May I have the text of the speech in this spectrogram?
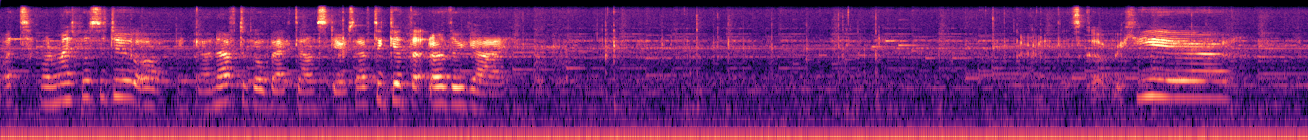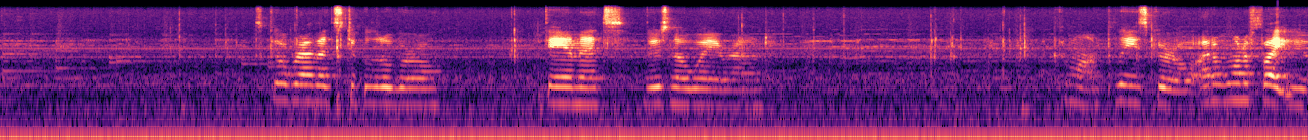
What? What am I supposed to do? Oh my god, I have to go back downstairs. I have to get that other guy. Alright, let's go over here. Let's go around that stupid little girl. Damn it. There's no way around. Come on, please, girl. I don't want to fight you.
